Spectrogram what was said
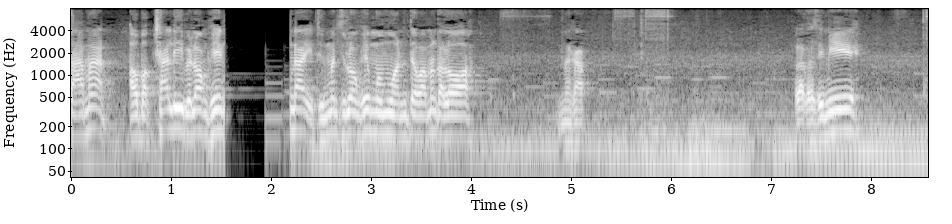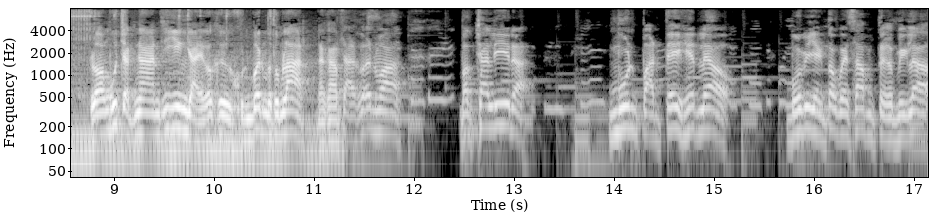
สามารถเอาบักชาลีไปร้องเพลงได้ถึงมันจะร้องเพลงมวนๆแต่ว่ามันก็รอนะครับแล้วก็จะมีรองผู้จัดงานที่ยิ่งใหญ่ก็คือคุณเบิ้ลปทุมราชนะครับจากก็เอิ้นว่าบักชาลีน่ะ มูลปั่นเตเฮ็ดแล้วบ่มีอย่างต้องไปซ้ำเติมอีกแล้ว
